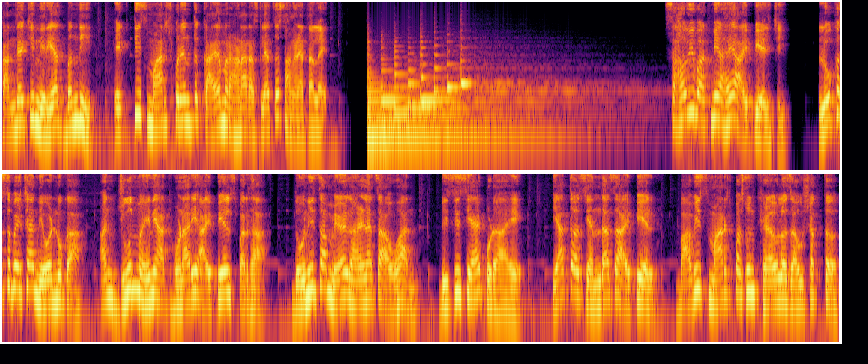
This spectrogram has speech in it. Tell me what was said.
कांद्याची निर्यात बंदी एकतीस मार्च पर्यंत कायम राहणार असल्याचं सांगण्यात आलंय. सहावी बातमी आहे आयपीएलची लोकसभेच्या निवडणुका आणि जून महिन्यात होणारी आयपीएल स्पर्धा दोन्हीचा मेळ घालण्याचं आव्हान बीसीसीआय पुढे आहे. यातच यंदाचं आय पी एल बावीस मार्च पासून खेळवलं जाऊ शकतं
